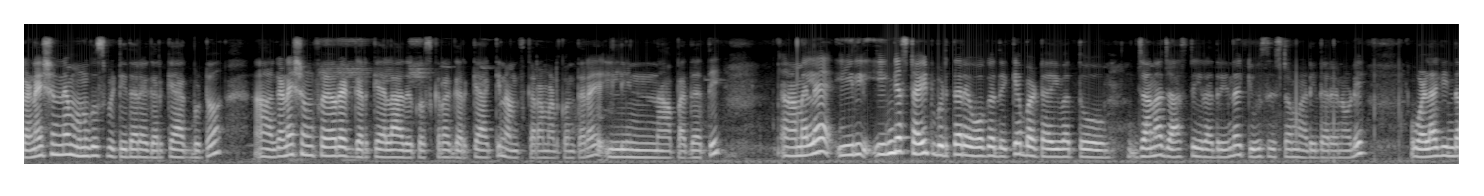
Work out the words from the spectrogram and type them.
ಗಣೇಶನ್ನೇ ಮುಳುಗಿಸ್ಬಿಟ್ಟಿದ್ದಾರೆ ಗರ್ಕೆ ಹಾಕ್ಬಿಟ್ಟು. ಗಣೇಶನ ಫೇವ್ರೇಟ್ ಗರ್ಕೆ ಅಲ್ಲ, ಅದಕ್ಕೋಸ್ಕರ ಗರ್ಕೆ ಹಾಕಿ ನಮಸ್ಕಾರ ಮಾಡ್ಕೊತಾರೆ. ಇಲ್ಲಿನ ಪದ್ಧತಿ. ಆಮೇಲೆ ಇಲ್ಲಿ ಹಿಂಗೆ ಸ್ಟ್ರೈಟ್ ಬಿಡ್ತಾರೆ ಹೋಗೋದಕ್ಕೆ ಬಟ್ ಇವತ್ತು ಜನ ಜಾಸ್ತಿ ಇರೋದ್ರಿಂದ ಕ್ಯೂ ಸಿಸ್ಟಮ್ ಮಾಡಿದ್ದಾರೆ ನೋಡಿ. ಒಳಗಿಂದ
